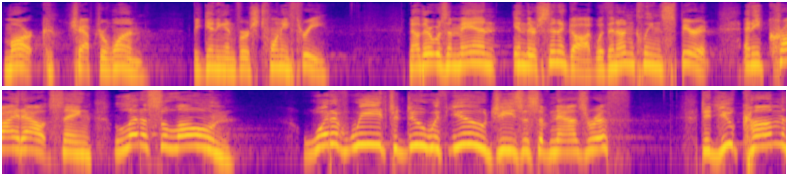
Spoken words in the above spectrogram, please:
Mark chapter 1, beginning in verse 23. Now there was a man in their synagogue with an unclean spirit, and he cried out, saying, Let us alone! What have we to do with you, Jesus of Nazareth? Did you come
